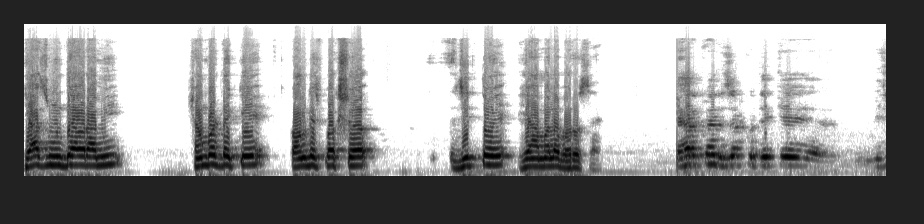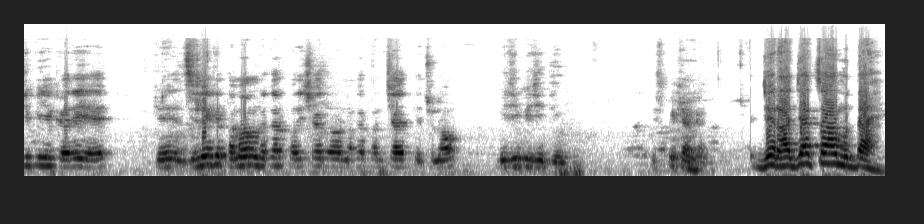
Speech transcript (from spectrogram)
ह्याच मुद्द्यावर आम्ही शंभर टक्के काँग्रेस पक्ष जिततोय हे आम्हाला भरोसा आहे. बिहार का रिजल्ट को देख के बीजेपी ये कह रही है कि जिले के तमाम नगर परिषद और नगर पंचायत के चुनाव बीजेपी जीतेंगी इस पे क्या कहना जे राज्याचा मुद्दा आहे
